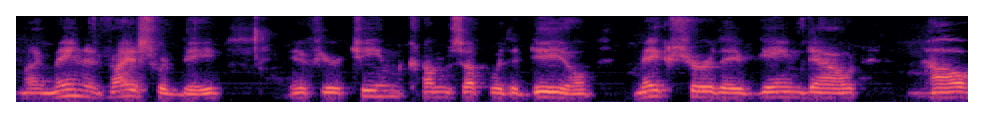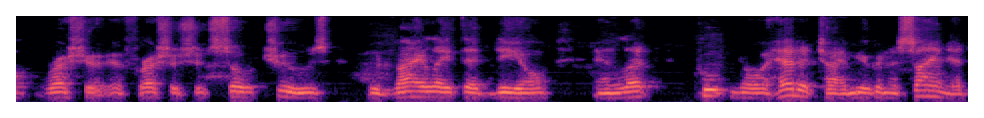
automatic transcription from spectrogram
my main advice would be if your team comes up with a deal, make sure they've gamed out how Russia, if Russia should so choose, would violate that deal and let Putin know ahead of time you're going to sign it.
